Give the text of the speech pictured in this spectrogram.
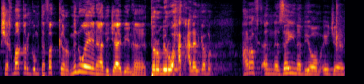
شيخ باكر قمت أفكر من وين هذه جايبينها؟ ترمي روحك على القبر. عرفت أن زينب يوم إجت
